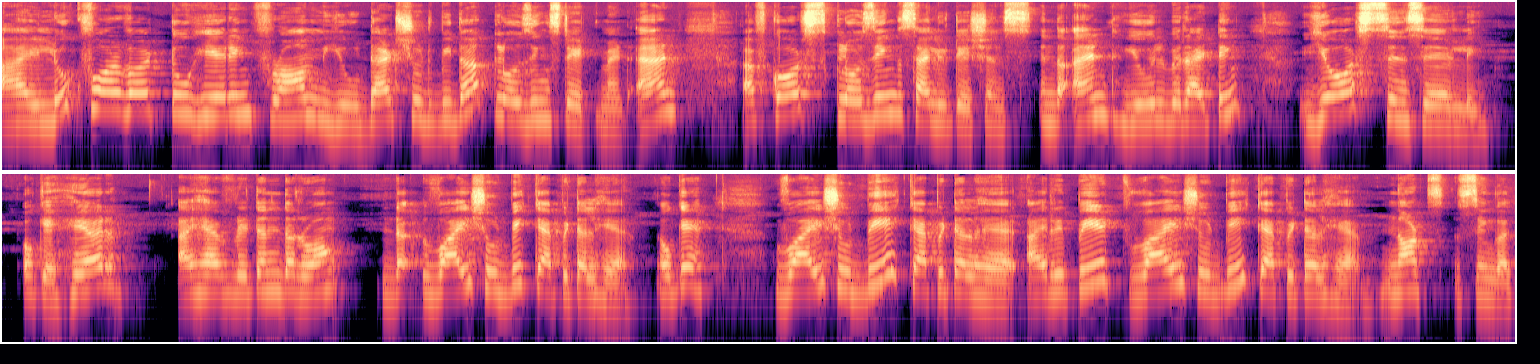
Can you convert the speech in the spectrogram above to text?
i look forward to hearing from you. That should be the closing statement. And of course closing salutations. In the end you will be writing yours sincerely. Okay here i have written the wrong the y should be capital here. Okay y should be capital here. I repeat y should be capital here. Not single.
